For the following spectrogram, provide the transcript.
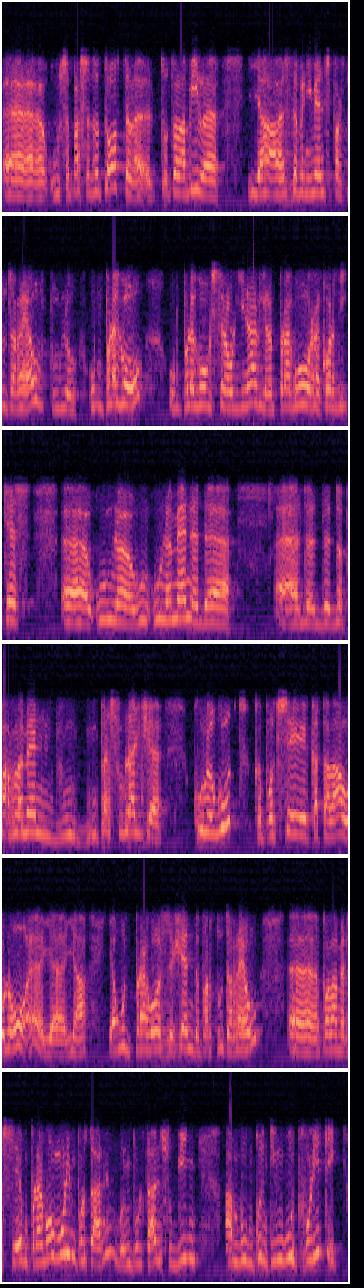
eh, ho se passa de tot, la, tota la vila hi ha esdeveniments per tot arreu, un pregó, un pregó extraordinari. El pregó, recordi que és eh, una, un, una mena de, eh, de, de, de parlament d'un personatge conegut, que pot ser català o no, eh? hi, ha, hi, ha, hi ha hagut pregós de gent de per tot arreu, eh, per la Mercè, un pregó molt important, molt important, sovint amb un contingut polític,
